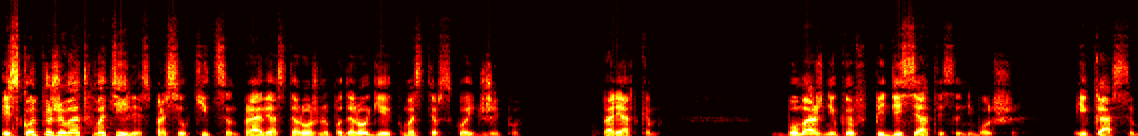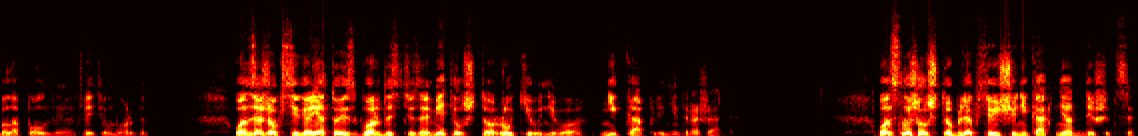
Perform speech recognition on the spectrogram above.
«И сколько же вы отхватили?» — спросил Китсон, правя осторожно по дороге к мастерской джипу. «Порядком. Бумажников пятьдесят, если не больше. И касса была полная», — ответил Морган. Он зажег сигарету и с гордостью заметил, что руки у него ни капли не дрожат. Он слышал, что Блек все еще никак не отдышится.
